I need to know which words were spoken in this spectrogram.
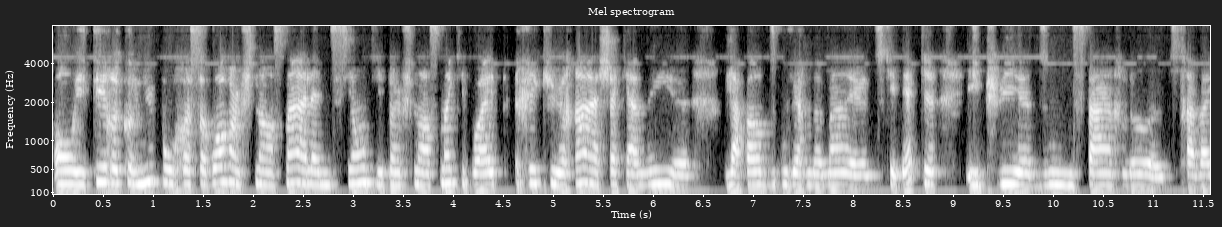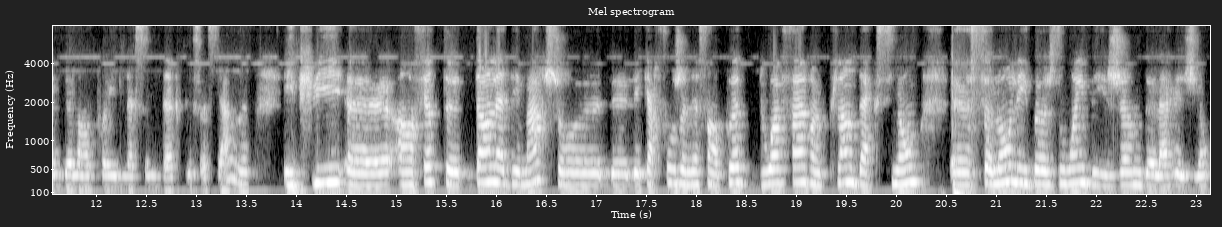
ont été reconnus pour recevoir un financement à la mission, qui est un financement qui va être récurrent à chaque année de la part du gouvernement du Québec et puis du ministère du Travail, de l'Emploi et de la Solidarité sociale. Et puis, en fait, dans la démarche, les Carrefour Jeunesse Emploi doivent faire un plan d'action selon les besoins des jeunes de la région.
